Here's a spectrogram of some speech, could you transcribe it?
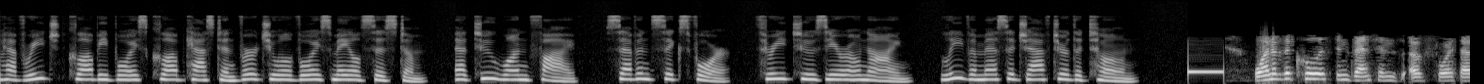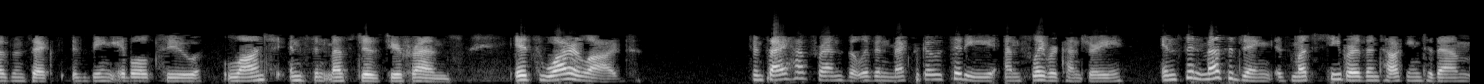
have reached Clubby Voice Clubcast and virtual voicemail system at 215 764 3209. Leave a message after the tone. One of the coolest inventions of 4006 is being able to launch instant messages to your friends. It's waterlogged. Since I have friends that live in Mexico City and flavor country, instant messaging is much cheaper than talking to them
